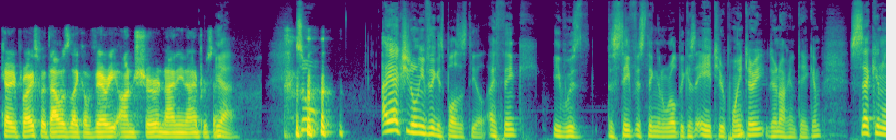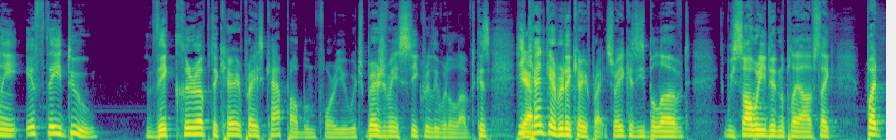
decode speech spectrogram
Carey Price, but that was like a very unsure 99%. Yeah. So I actually don't even think it's balls of steel. I think it was the safest thing in the world because a to your point, mm-hmm. Terry, they're not going to take him. Secondly, if they do, they clear up the Carey Price cap problem for you, which Bergevin secretly would have loved because he Yeah. can't get rid of Carey Price, right? Because he's beloved. We saw what he did in the playoffs. Like, but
